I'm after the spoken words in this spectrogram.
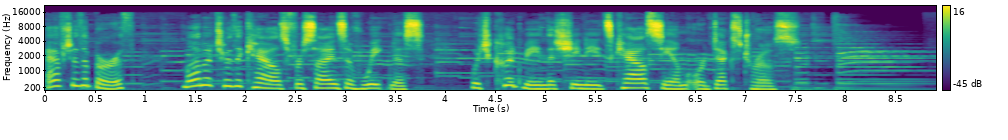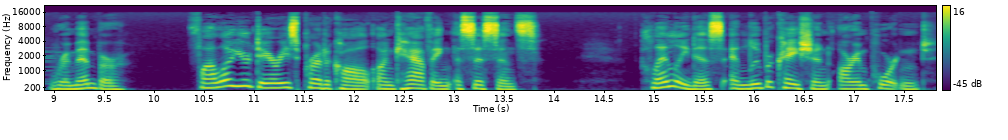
After the birth, Monitor the cows for signs of weakness, which could mean that she needs calcium or dextrose. Remember, follow your dairy's protocol on calving assistance. Cleanliness and lubrication are important.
